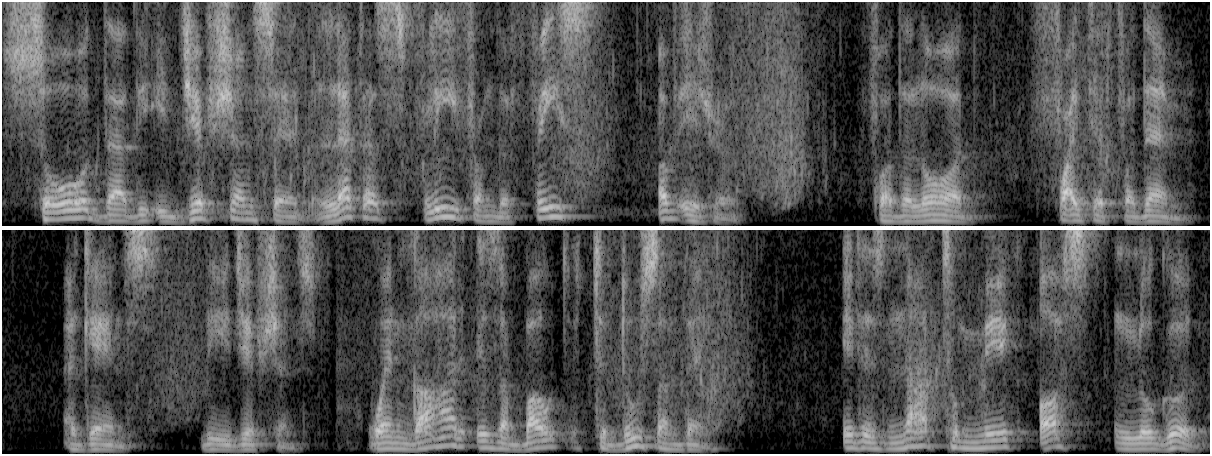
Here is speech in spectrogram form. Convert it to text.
so that the Egyptians said, Let us flee from the face of Israel, for the Lord fighteth for them against the Egyptians. When God is about to do something, it is not to make us look good.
